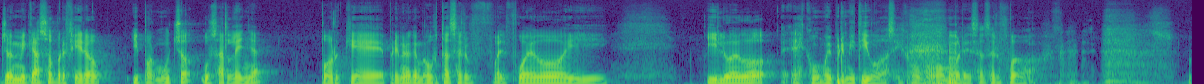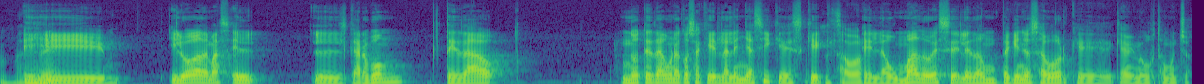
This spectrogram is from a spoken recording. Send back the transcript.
Yo en mi caso prefiero, y por mucho, usar leña, porque primero que me gusta hacer el fuego y, y luego es como muy primitivo, así como hombres, hacer fuego. Y, y luego además el, el carbón te da... No te da una cosa que la leña sí, que es que El ahumado ese le da un pequeño sabor que, que a mí me gusta mucho.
